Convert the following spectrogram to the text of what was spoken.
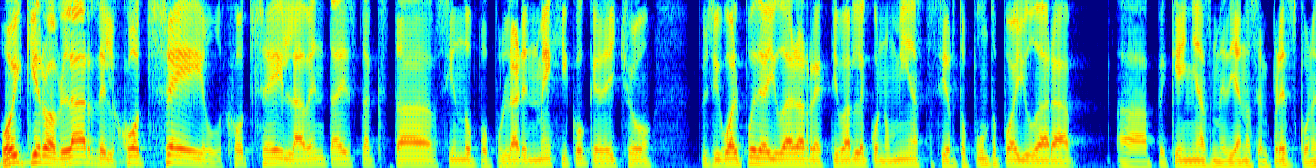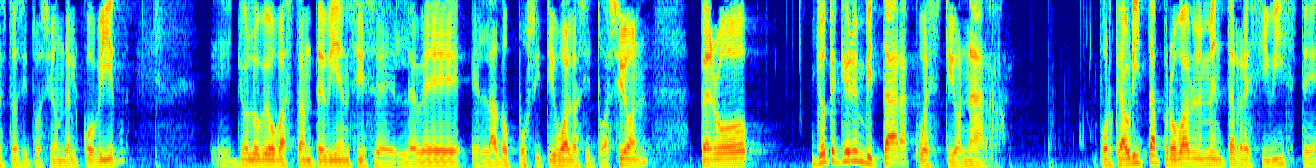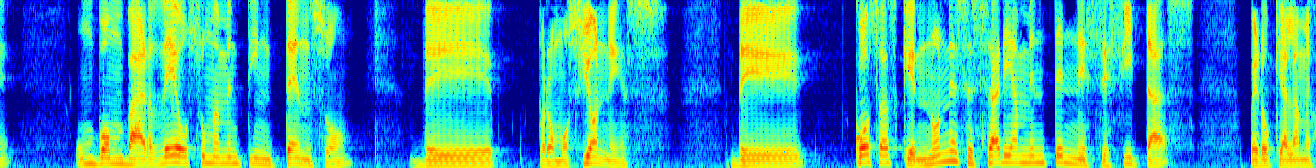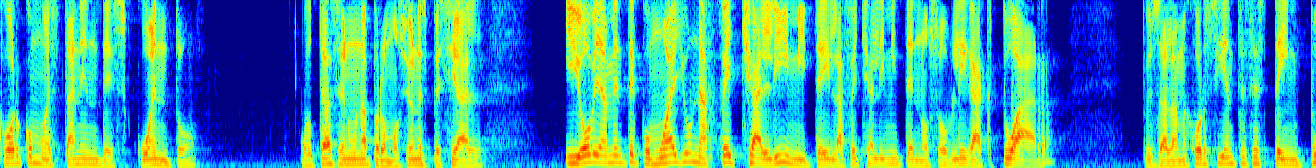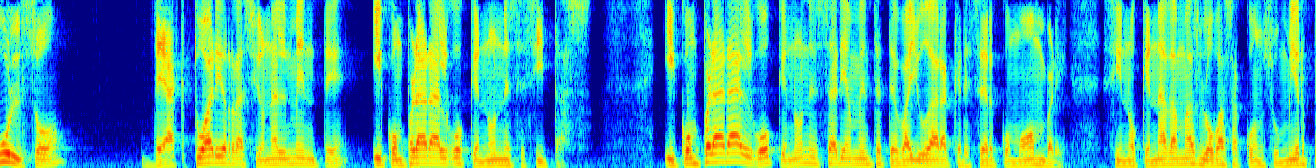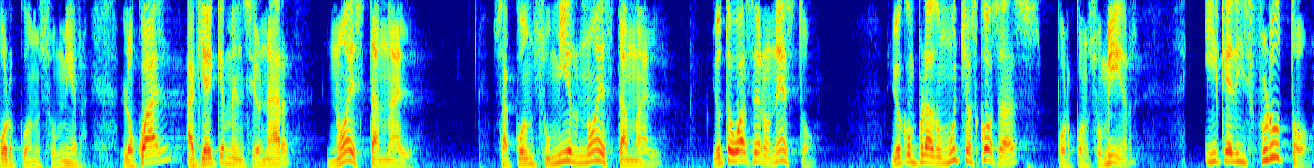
Hoy quiero hablar del hot sale. Hot sale, la venta esta que está siendo popular en México, que de hecho, pues igual puede ayudar a reactivar la economía hasta cierto punto, puede ayudar a, pequeñas, medianas empresas con esta situación del COVID. Eh, yo lo veo bastante bien si se le ve el lado positivo a la situación, pero yo te quiero invitar a cuestionar, porque ahorita probablemente recibiste un bombardeo sumamente intenso de promociones, de cosas que no necesariamente necesitas, pero que a lo mejor como están en descuento o te hacen una promoción especial, y obviamente como hay una fecha límite y la fecha límite nos obliga a actuar, pues a lo mejor sientes este impulso de actuar irracionalmente y comprar algo que no necesitas y comprar algo que no necesariamente te va a ayudar a crecer como hombre, sino que nada más lo vas a consumir por consumir. Lo cual, aquí hay que mencionar, no está mal. O sea, consumir no está mal. Yo te voy a ser honesto. Yo he comprado muchas cosas por consumir y que disfruto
